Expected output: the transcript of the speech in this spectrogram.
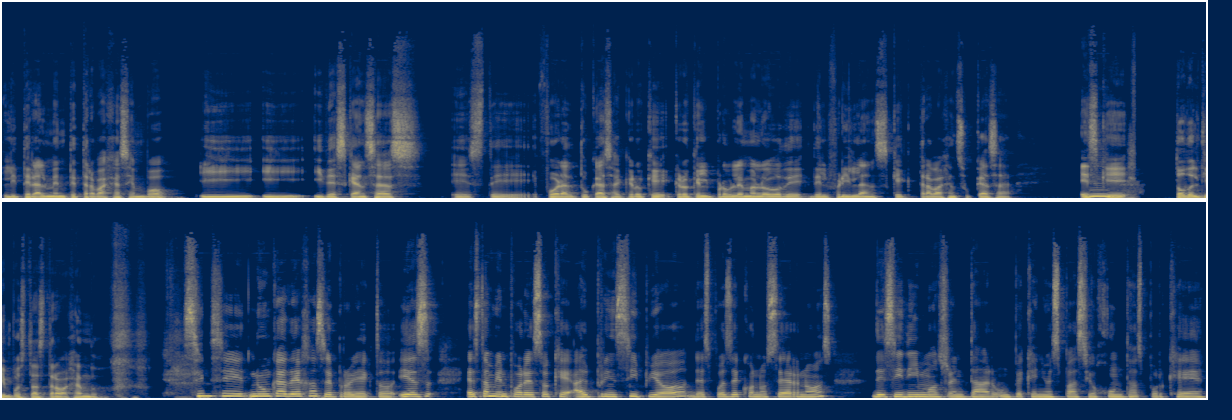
literalmente trabajas en Bo y, descansas este, fuera de tu casa. Creo que, creo que el problema luego del freelance que trabaja en su casa es mm. que todo el tiempo estás trabajando. Sí, sí, nunca dejas el proyecto. Y es, es también por eso que al principio, después de conocernos, decidimos rentar un pequeño espacio juntas porque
